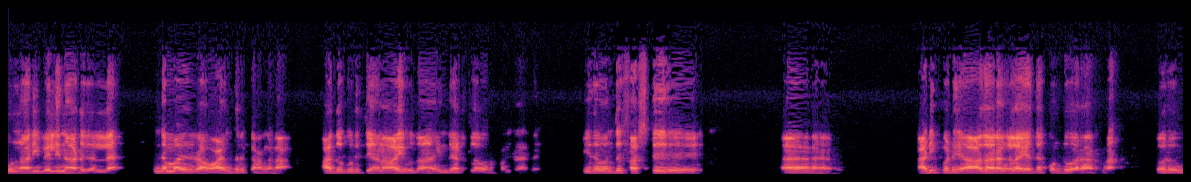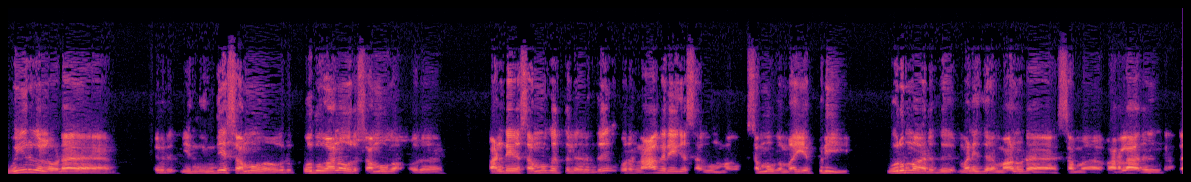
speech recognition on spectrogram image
முன்னாடி வெளிநாடுகள்ல இந்த மாதிரிதான் வாழ்ந்திருக்காங்களா? அது குறித்தான ஆய்வு தான் இந்த இடத்துல அவர் பண்றாரு. இதை வந்து ஃபர்ஸ்ட் அடிப்படை ஆதாரங்களா எதை கொண்டு வர்றாருன்னா ஒரு உயிர்களோட ஒரு இந்திய சமூகம் ஒரு பொதுவான ஒரு சமூகம் ஒரு பண்டைய சமூகத்துல இருந்து ஒரு நாகரிக சமூகம் சமூகமா எப்படி உருமாறுது மனித மானுட சம வரலாறுன்றத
